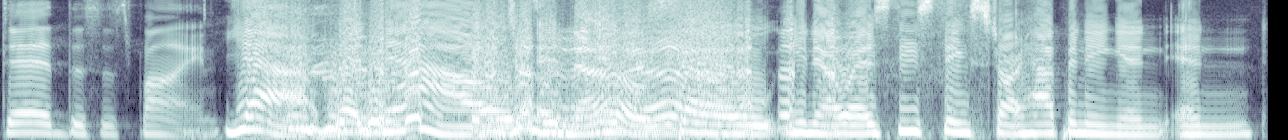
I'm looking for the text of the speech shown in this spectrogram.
dead, this is fine. yeah, but now, doesn't and- know. and so you know, as these things start happening, and and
